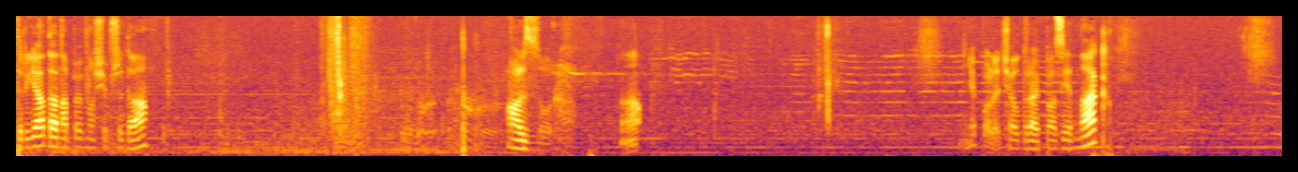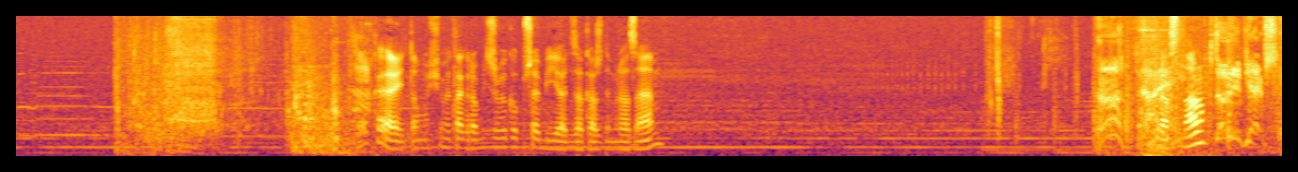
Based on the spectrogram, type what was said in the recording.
Driada na pewno się przyda. Alzur. No. Nie poleciał dry pass jednak. Okej, to musimy tak robić, żeby go przebijać za każdym razem. Krasnal. Który pierwszy?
